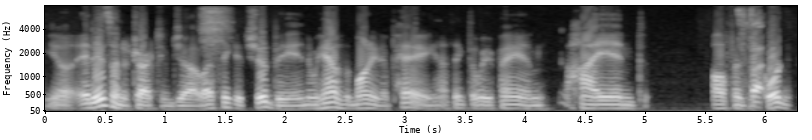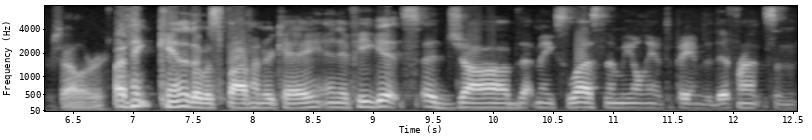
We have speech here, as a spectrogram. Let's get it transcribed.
you know, it is an attractive job. I think it should be, and we have the money to pay. I think that we're paying high end offensive But- coordinator salary. I think Canada was 500k, and if he gets a job that makes less, then we only have to pay him the difference and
